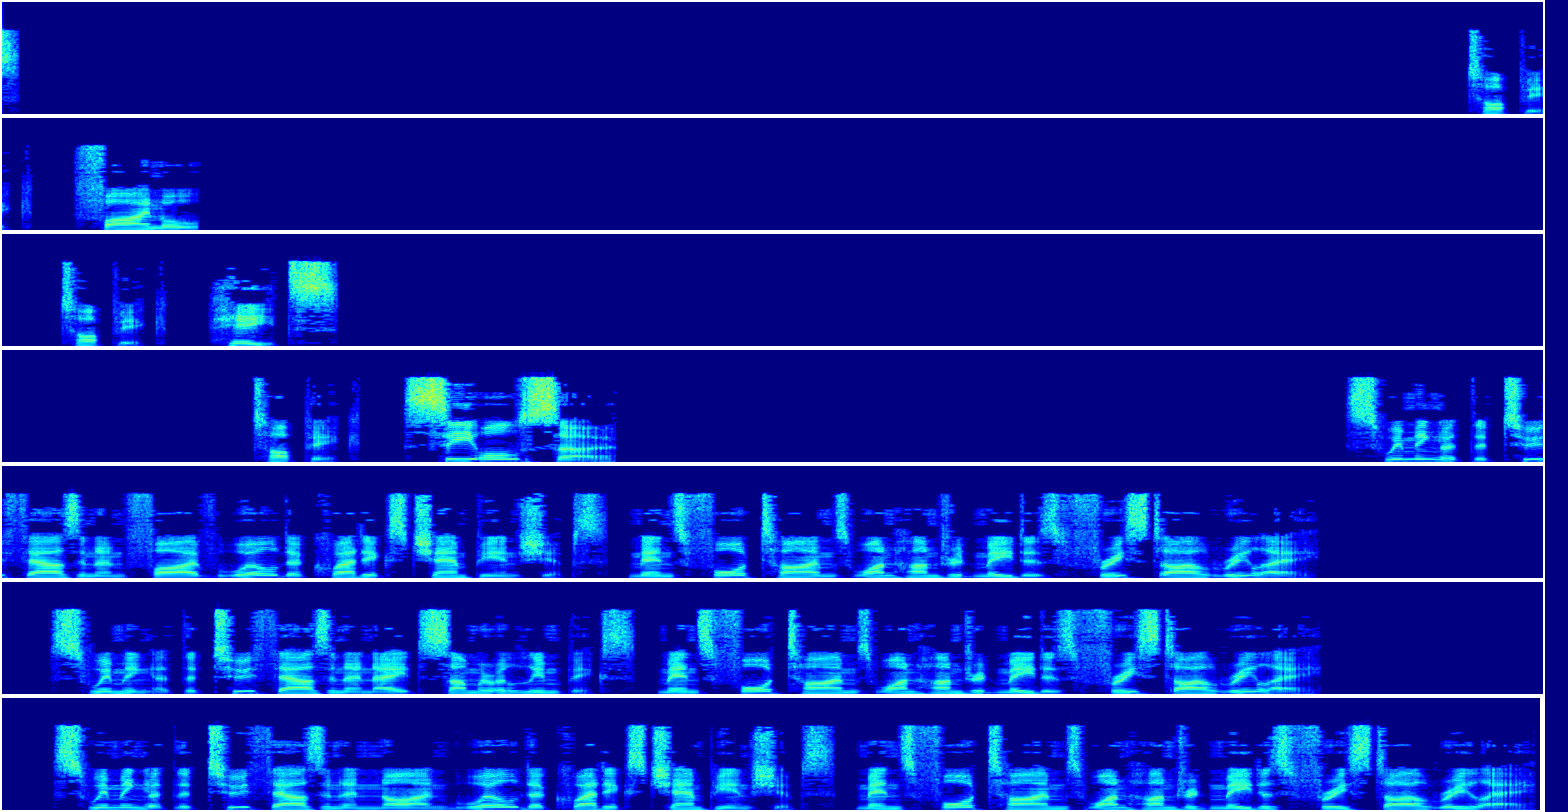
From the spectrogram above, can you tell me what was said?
Topic Final Topic: Heats. Topic: See also. Swimming at the 2005 World Aquatics Championships, men's 4 x 100 meters freestyle relay. Swimming at the 2008 Summer Olympics, men's 4 x 100 meters freestyle relay swimming at the 2009 World Aquatics Championships, men's 4 x 100 meters freestyle relay.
